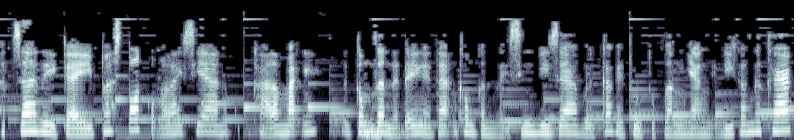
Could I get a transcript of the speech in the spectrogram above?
thật ra thì cái passport của Malaysia nó cũng khá là mạnh ấy công ừ. dân ở đây người ta cũng không cần phải xin visa với các cái thủ tục lằng nhằng để đi các nước khác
